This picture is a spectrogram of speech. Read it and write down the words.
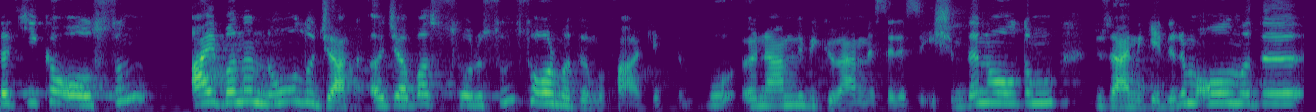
dakika olsun ay bana ne olacak acaba sorusunu sormadığımı fark ettim. Bu önemli bir güven meselesi. İşimden oldum, düzenli gelirim olmadı,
